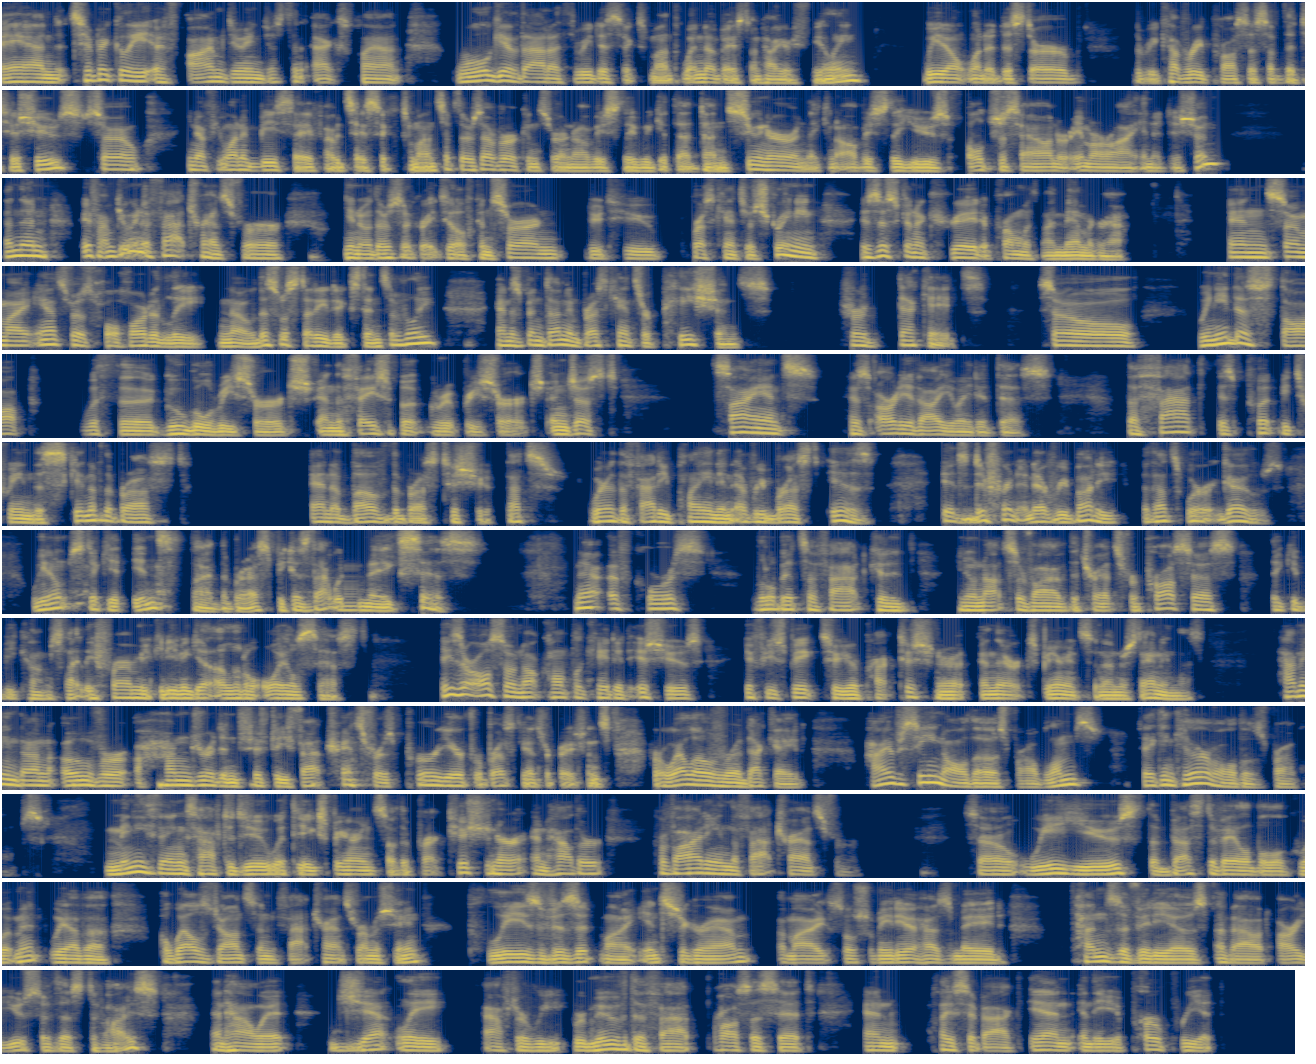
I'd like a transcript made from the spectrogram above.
And typically, if I'm doing just an explant, we'll give that a three to six month window based on how you're feeling. We don't want to disturb the recovery process of the tissues. So, you know, if you want to be safe, I would say six months. If there's ever a concern, obviously we get that done sooner and they can obviously use ultrasound or MRI in addition. And then if I'm doing a fat transfer, you know, there's a great deal of concern due to breast cancer screening. Is this going to create a problem with my mammogram? And so my answer is wholeheartedly no. This was studied extensively and has been done in breast cancer patients for decades. So we need to stop with the Google research and the Facebook group research and just science has already evaluated this. The fat is put between the skin of the breast and above the breast tissue. That's where the fatty plane in every breast is. It's different in everybody, but that's where it goes. We don't stick it inside the breast because that would make cysts. Now, of course, little bits of fat could, you know, not survive the transfer process. They could become slightly firm. You could even get a little oil cyst. These are also not complicated issues if you speak to your practitioner and their experience in understanding this. Having done over 150 fat transfers per year for breast cancer patients for well over a decade, I've seen all those problems, taking care of all those problems. Many things have to do with the experience of the practitioner and how they're providing the fat transfer. So we use the best available equipment. We have a, a Wells Johnson fat transfer machine. Please visit my Instagram. My social media has made tons of videos about our use of this device and how it gently, after we remove the fat, process it and place it back in in the appropriate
